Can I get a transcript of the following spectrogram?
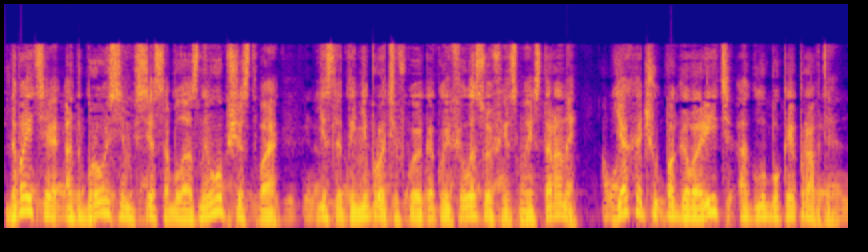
Давайте отбросим все соблазны общества, если ты не против кое-какой философии с моей стороны. Я хочу поговорить о глубокой правде.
